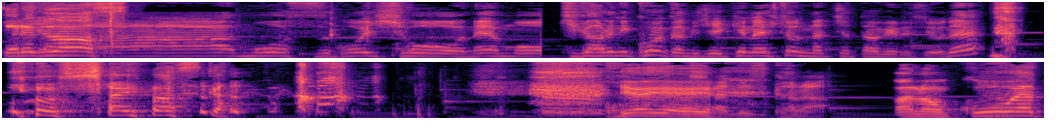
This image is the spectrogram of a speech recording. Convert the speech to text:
りがとうございます。もうすごい賞をね、もう気軽に声かけちゃいけない人になっちゃったわけですよね。おっしゃいますか。いやいやいやですから。あの、こうやっ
